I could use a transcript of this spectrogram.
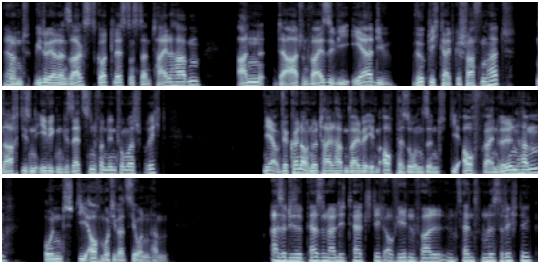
Ja. Und wie du ja dann sagst, Gott lässt uns dann teilhaben an der Art und Weise, wie er die Wirklichkeit geschaffen hat, nach diesen ewigen Gesetzen, von denen Thomas spricht. Ja, und wir können auch nur teilhaben, weil wir eben auch Personen sind, die auch freien Willen haben und die auch Motivationen haben. Also diese Personalität steht auf jeden Fall im Zentrum, das ist richtig.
